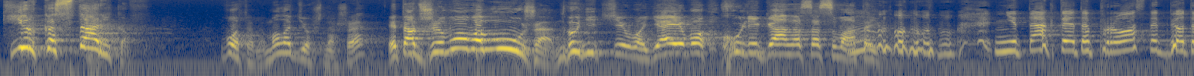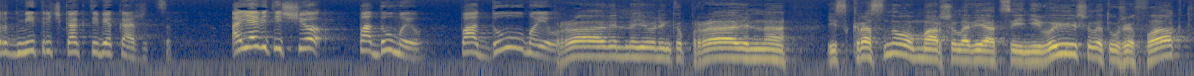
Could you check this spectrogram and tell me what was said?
Кирка Стариков. Вот она, молодежь наша, а? Это от живого мужа. Ну ничего, я его хулигана со сватой. Ну, ну, ну, ну. Не так-то это просто, Петр Дмитриевич, как тебе кажется. А я ведь еще подумаю, подумаю. Правильно, Юленька, правильно. Из Красного маршал авиации не вышел, это уже факт.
